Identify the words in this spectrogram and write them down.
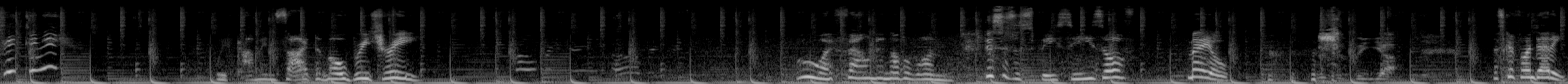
Hey, Timmy. We've come inside the mulberry tree. Ooh, I found another one. This is a species of male. This is the uh, Let's go find Daddy.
